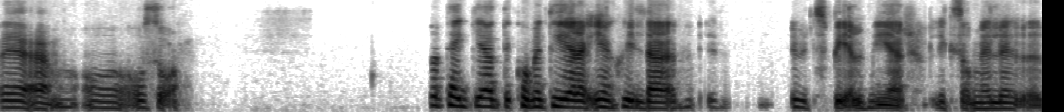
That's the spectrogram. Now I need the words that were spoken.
eh, och, och så. Så tänker jag inte kommentera enskilda utspel mer, liksom, eller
